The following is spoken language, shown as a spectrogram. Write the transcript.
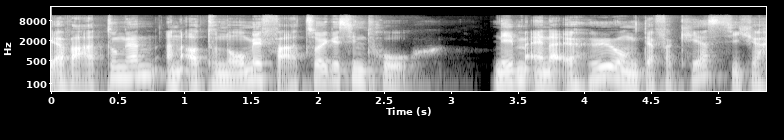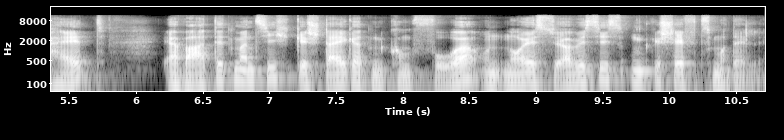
Erwartungen an autonome Fahrzeuge sind hoch. Neben einer Erhöhung der Verkehrssicherheit erwartet man sich gesteigerten Komfort und neue Services und Geschäftsmodelle.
